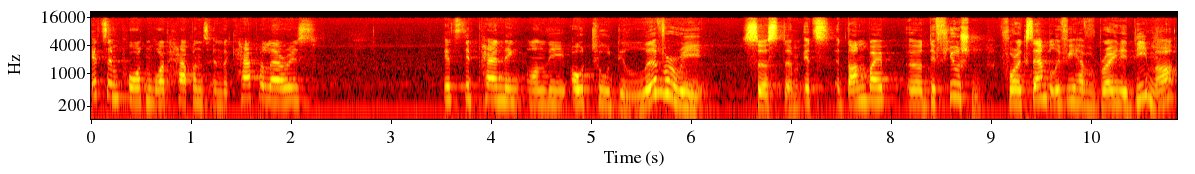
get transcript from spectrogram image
It's important what happens in the capillaries. It's depending on the O2 delivery system. It's done by uh, diffusion. For example, if you have brain edema,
